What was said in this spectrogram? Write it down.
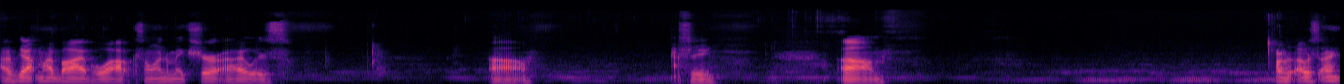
I've got my Bible out because I wanted to make sure I was. Uh, see. Um, I, I was I,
